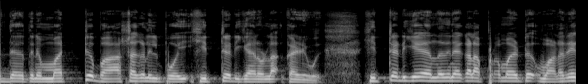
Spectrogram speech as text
അദ്ദേഹത്തിന് മറ്റ് ഭാഷകളിൽ പോയി ഹിറ്റടിക്കാനുള്ള കഴിവ്. ഹിറ്റടിക്കുക എന്നതിനേക്കാൾ അപ്പുറമായിട്ട് വളരെ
